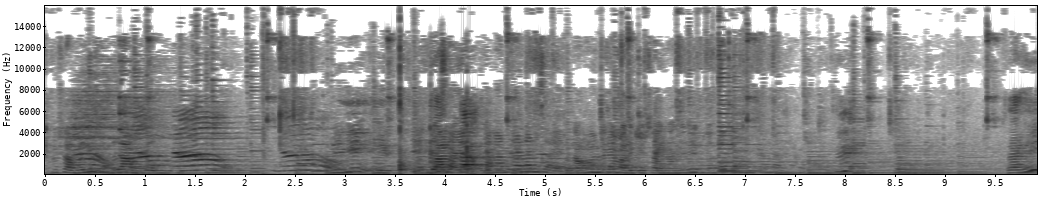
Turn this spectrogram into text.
Terus sambelnya sambel lampung. Ini. Tangan saya, tangan kanan saya Kamu nanti nggak dipisahin aja nih. Tangan kanan Nah, ini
